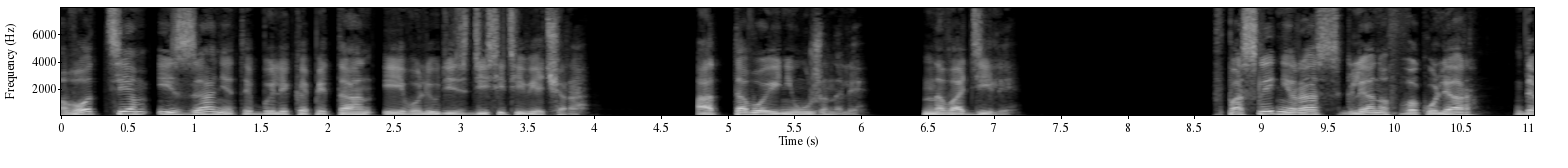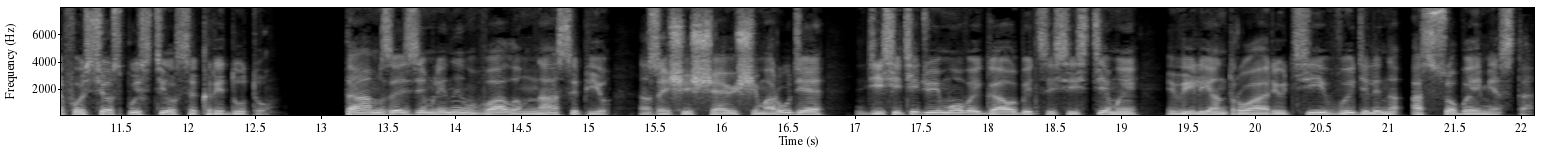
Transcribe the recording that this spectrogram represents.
вот тем и заняты были капитан и его люди с десяти вечера. Оттого и не ужинали. Наводили. В последний раз, глянув в окуляр, Дефосе спустился к редуту. Там, за земляным валом насыпью, защищающим орудие, десятидюймовой гаубицы системы Вильян-Труа-Рюти выделено особое место.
